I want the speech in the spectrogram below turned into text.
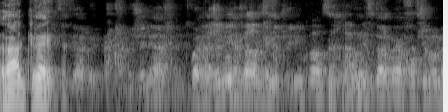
רק רגע. המשלח, נקבע אם לשליח, הוא. אם כבר לא נפטר מהחוב שלו ל...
